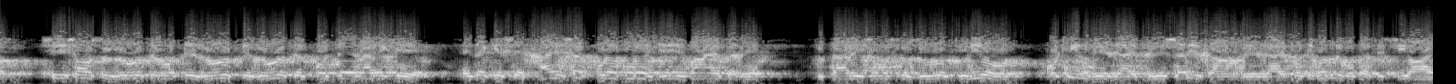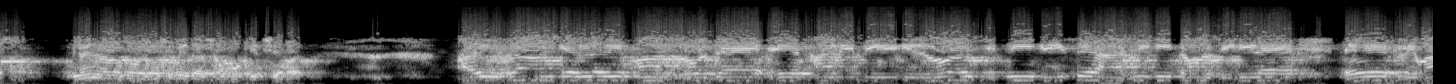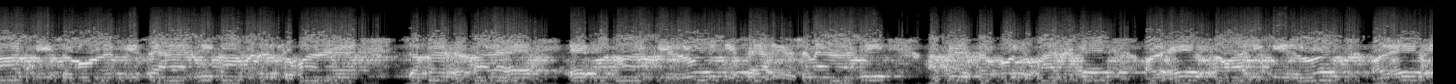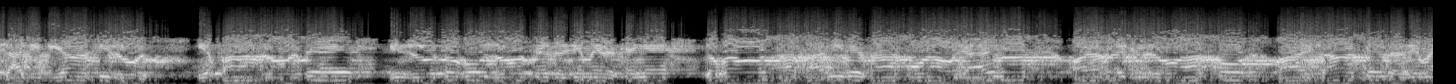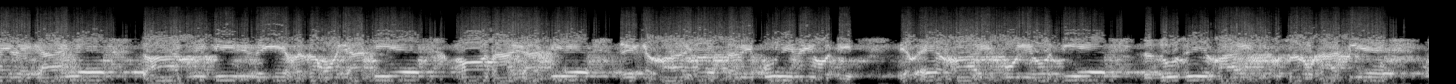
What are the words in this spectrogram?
সেই সমস্ত জরুরতের মধ্যে জরুরতকে জরুরতের পর্যায়ে না রেখে এটাকে সে খায়েসাত পুরা করার জিনিস বানায় ফেলে, তো তার এই সমস্ত জরুরত গুলিও কঠিন হয়ে যায়, পরেশানির কারণ হয়ে যায়, প্রতিবন্ধকতা সৃষ্টি হয়, বিভিন্ন রকমের অসুবিধার সম্মুখীন সে হয়। انسان کے نئی پاس ہوتے ہیں۔ ایک کھانے پینے کی ضرورت جتنی جس سے آدمی کی کمر سیدھی ہے۔ ایک لباس کی ضرورت جس سے آدمی کا بدن چھپا ہے، سفر ڈھکا ہے ایک مکان کی ضرورت جس سے جس میں آدمی اپنے سب کو چھپا سکے۔ اور ایک سواری کی ضرورت اور ایک شادی بیاہ کی ضرورت۔ یہ فعالوں سے ان لوٹوں کو لوٹ کے درجے میں رکھیں گے تو بہت آسانی کے ساتھ پورا ہو جائے گا اور اگر ان لوگ کو آسان کے درجے میں لے جائیں گے تو آدمی کی زندگی ختم ہو جاتی ہے، موت آ جاتی ہے، لیکن خواہشات کبھی پوری نہیں ہوتی۔ جب ایک خواہش پوری ہوتی ہے تو دوسری خواہش اٹھاتی ہے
